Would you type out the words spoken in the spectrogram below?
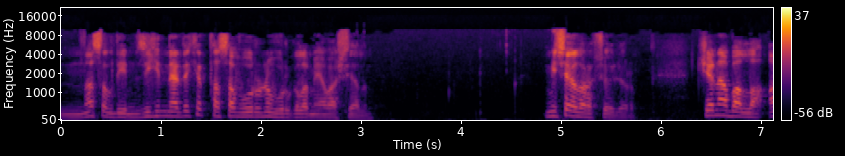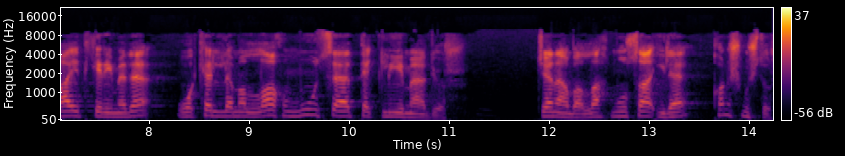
nasıl diyeyim zihinlerdeki tasavvurunu vurgulamaya başlayalım. Misal olarak söylüyorum. Cenab-ı Allah ayet-i kerimede وَكَلَّمَ اللّٰهُ مُوسَى تَكْلِيمًا diyor. Cenab-ı Allah Musa ile konuşmuştur.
